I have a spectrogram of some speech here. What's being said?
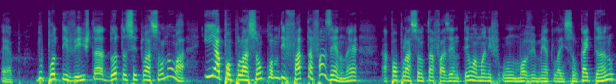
É, do ponto de vista de outra situação, não há. E a população, como de fato está fazendo, né? A população está fazendo, tem uma um movimento lá em São Caetano,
